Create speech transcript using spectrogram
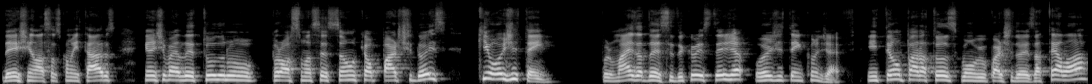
Deixem lá seus comentários que a gente vai ler tudo no próxima sessão, que é o parte 2, que hoje tem. Por mais adoecido que eu esteja, hoje tem com o Jeff. Então, para todos que vão ouvir o parte 2, até lá.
